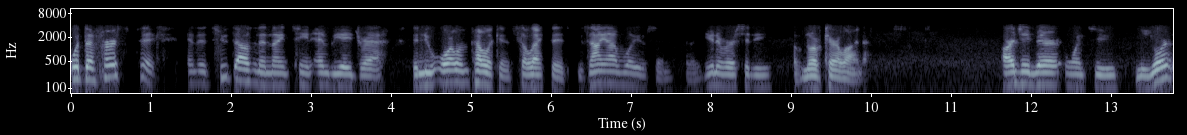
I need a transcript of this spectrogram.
With the first pick in the 2019 NBA draft, the New Orleans Pelicans selected Zion Williamson from the University of North Carolina. RJ Barrett went to New York.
